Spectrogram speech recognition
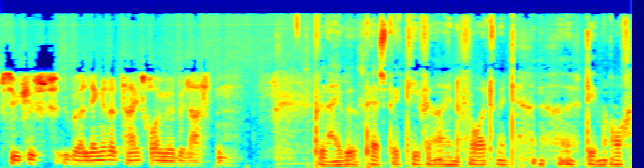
psychisch über längere Zeiträume belasten. Bleibeperspektive ein Wort, mit äh, dem auch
